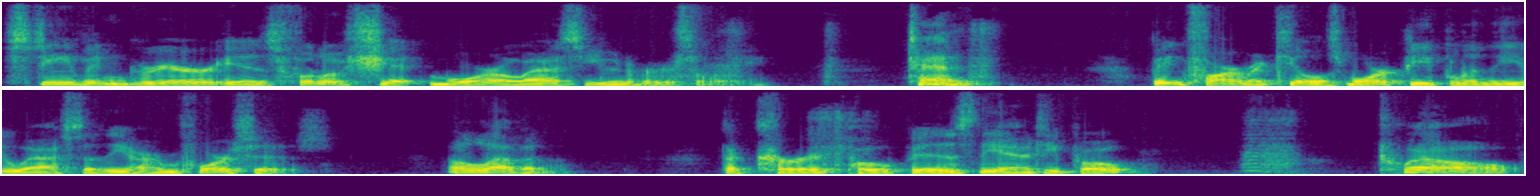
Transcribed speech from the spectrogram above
Steven Greer is full of shit more or less universally. 10. Big Pharma kills more people in the U.S. than the armed forces. 11. The current Pope is the anti Pope. 12.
